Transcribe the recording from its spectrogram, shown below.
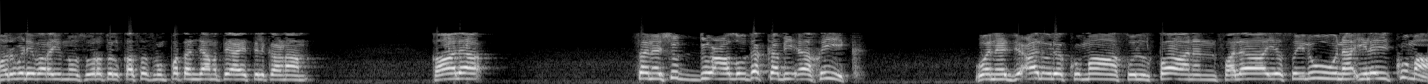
മറുപടി പറയുന്നു സൂറത്തുൽ ഖസസ് മുപ്പത്തഞ്ചാമത്തെ ആയത്തിൽ കാണാം കാല سنشد عضدك بأخيك ونجعل لكما سلطانا فلا يصلون إليكما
